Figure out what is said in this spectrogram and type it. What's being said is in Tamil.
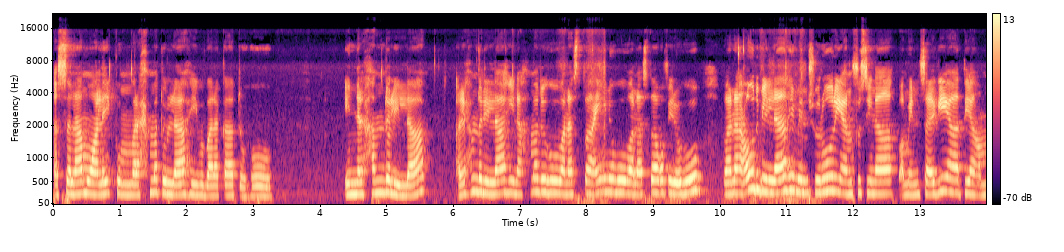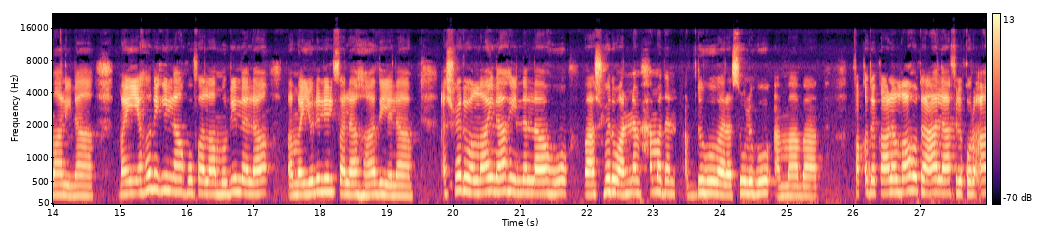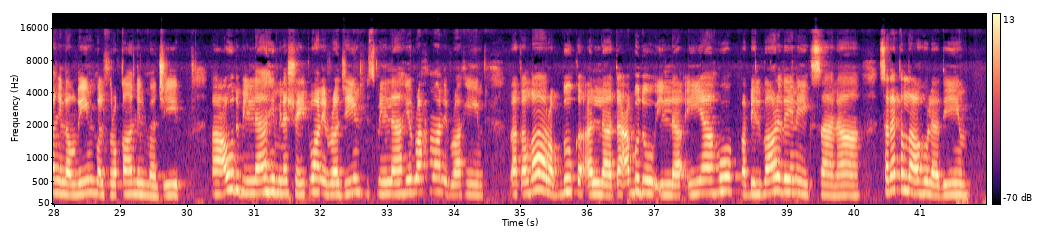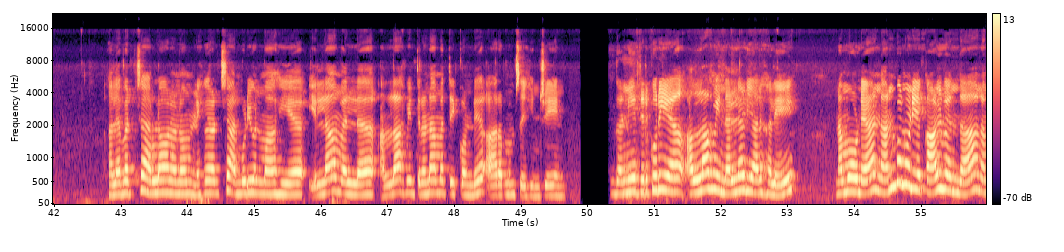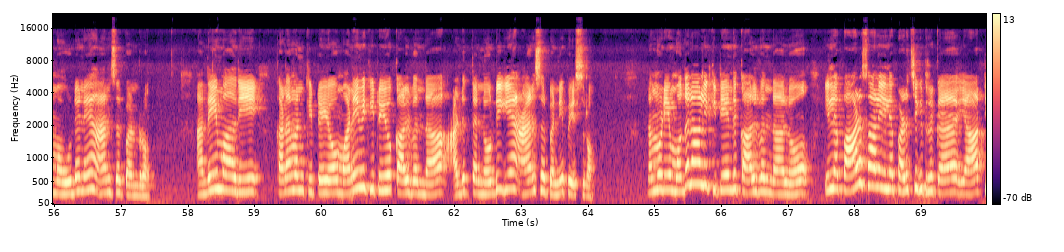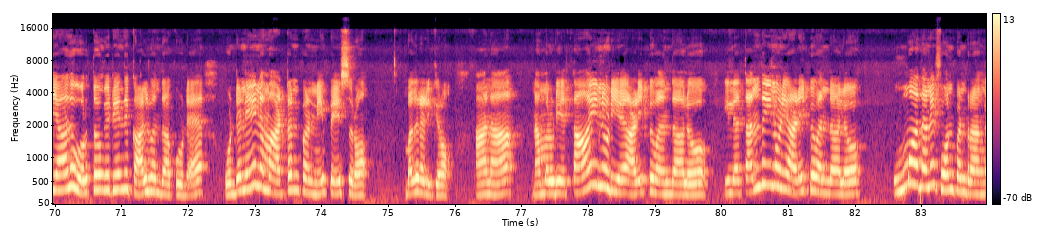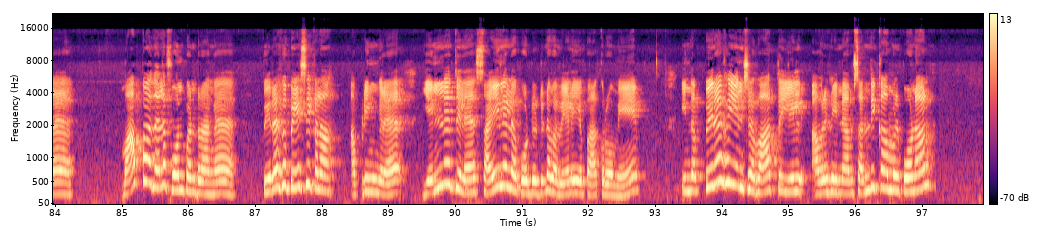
அஸ்ஸலாம் வலைக்கும் வரமத்துல்லாஹி வபரகாத்துஹோ இன் அல்ஹம்துலில்லா அல்ஹம்துலில்லாஹி நஹ்மதுஹு வனஸ்தாயினுஹு வனஸ்தஃபிருஹு வனஅவுது பில்லாஹி மின் ஷுரூரி அன்ஃபுசினா வ மின் சகியாத்தி அமாலினா மை யஹ்திஹில்லாஹு ஃபலா முதில்லலா வ மை யுலில் ஃபலா ஹாதியலா அஷ்ஹது அல்லா இலாஹ இல்லல்லாஹு வ அஷ்ஹது அன்ன முஹம்மதன் அப்துஹு வ ரசூலுஹு அம்மா عبده ورسوله أما بعد فقد قال الله تعالى في القرآن العظيم والفرقان المجيد أعوذ بالله من الشيطان الرجيم بسم الله الرحمن الرحيم وقضى ربك ألا تعبدوا إلا إياه وبالوالدين إحسانا صدق الله العظيم அளவற்ற அருளாளனும் நிகரற்ற அன்புடையவனுமாகிய எல்லாம் வல்ல அல்லாஹ்வின் திருநாமத்தை கொண்டு ஆரம்பம் செய்கின்றேன் கண்ணியத்திற்குரிய அல்லாஹ்வின் நல்லடியார்களே நம்மோட நண்பனுடைய கால் வந்தால் நம்ம உடனே ஆன்சர் பண்ணுறோம் அதே மாதிரி கணவன்கிட்டேயோ மனைவிக்கிட்டேயோ கால் வந்தால் அடுத்த நொடியே ஆன்சர் பண்ணி பேசுகிறோம் நம்முடைய முதலாளிக்கிட்டேருந்து கால் வந்தாலும் இல்லை பாடசாலையில் படிச்சுக்கிட்டு இருக்க யார்கிட்டையாவது ஒருத்தவங்ககிட்டேருந்து கால் வந்தால் கூட உடனே நம்ம அட்டன் பண்ணி பேசுகிறோம் பதிலளிக்கிறோம் ஆனால் நம்மளுடைய தாயினுடைய அழைப்பு வந்தாலோ இல்லை தந்தையினுடைய அழைப்பு வந்தாலோ உம்மா தானே ஃபோன் பண்ணுறாங்க வாப்பா தானே ஃபோன் பண்ணுறாங்க பிறகு பேசிக்கலாம் அப்படிங்கிற எண்ணத்தில் சைலனில் போட்டுட்டு நம்ம வேலையை பார்க்குறோமே. இந்த பிறகு என்ற வார்த்தையில் அவர்களை நாம் சந்திக்காமல் போனால்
